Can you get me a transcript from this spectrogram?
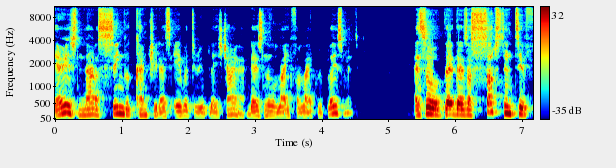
there is not a single country that's able to replace China. There's no like for like replacement. And so th- there's a substantive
